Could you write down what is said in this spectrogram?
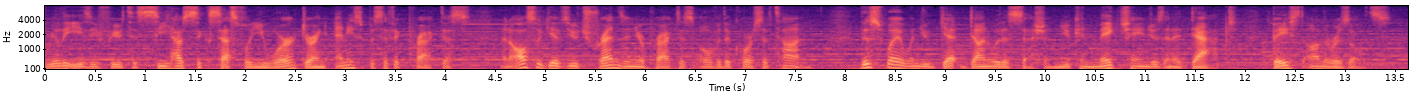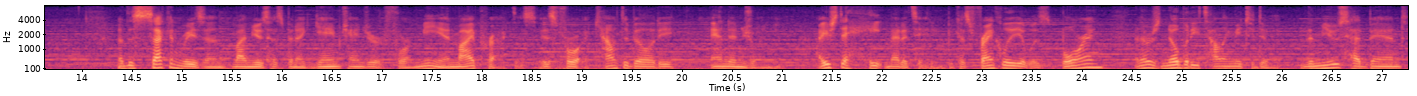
really easy for you to see how successful you were during any specific practice and also gives you trends in your practice over the course of time. This way, when you get done with a session, you can make changes and adapt based on the results. Now, the second reason my Muse has been a game changer for me in my practice is for accountability and enjoyment. I used to hate meditating because, frankly, it was boring and there was nobody telling me to do it. The Muse headband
